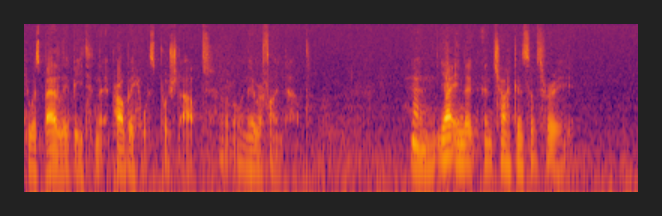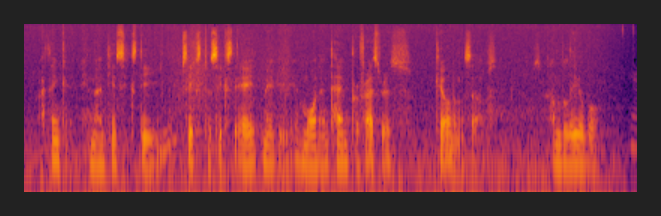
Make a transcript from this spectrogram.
he was badly beaten. Probably he was pushed out. We'll never find out. And yeah, in the in Conservatory, I think in 1966 to 68, maybe more than 10 professors killed themselves. It's unbelievable. Yeah.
